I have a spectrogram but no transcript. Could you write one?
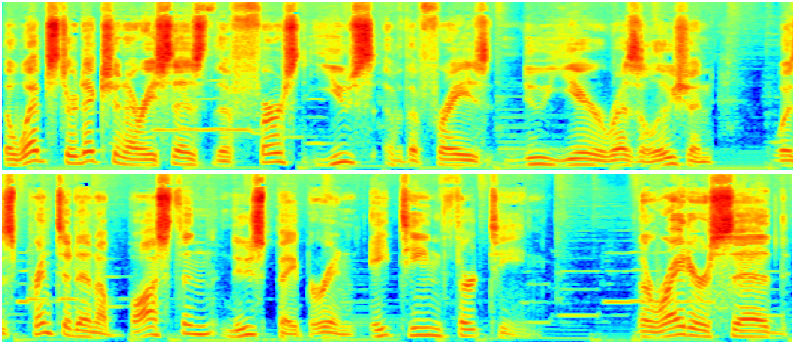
The Webster Dictionary says the first use of the phrase New Year resolution was printed in a Boston newspaper in 1813. The writer said,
